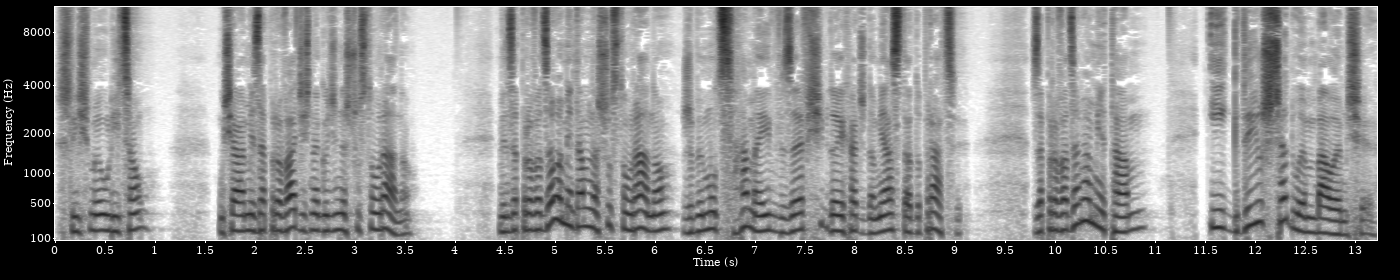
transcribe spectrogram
Szliśmy ulicą, musiała mnie zaprowadzić na godzinę 6 rano. Więc zaprowadzała mnie tam na 6 rano, żeby móc samej ze wsi dojechać do miasta, do pracy. Zaprowadzała mnie tam i gdy już szedłem, bałem się.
